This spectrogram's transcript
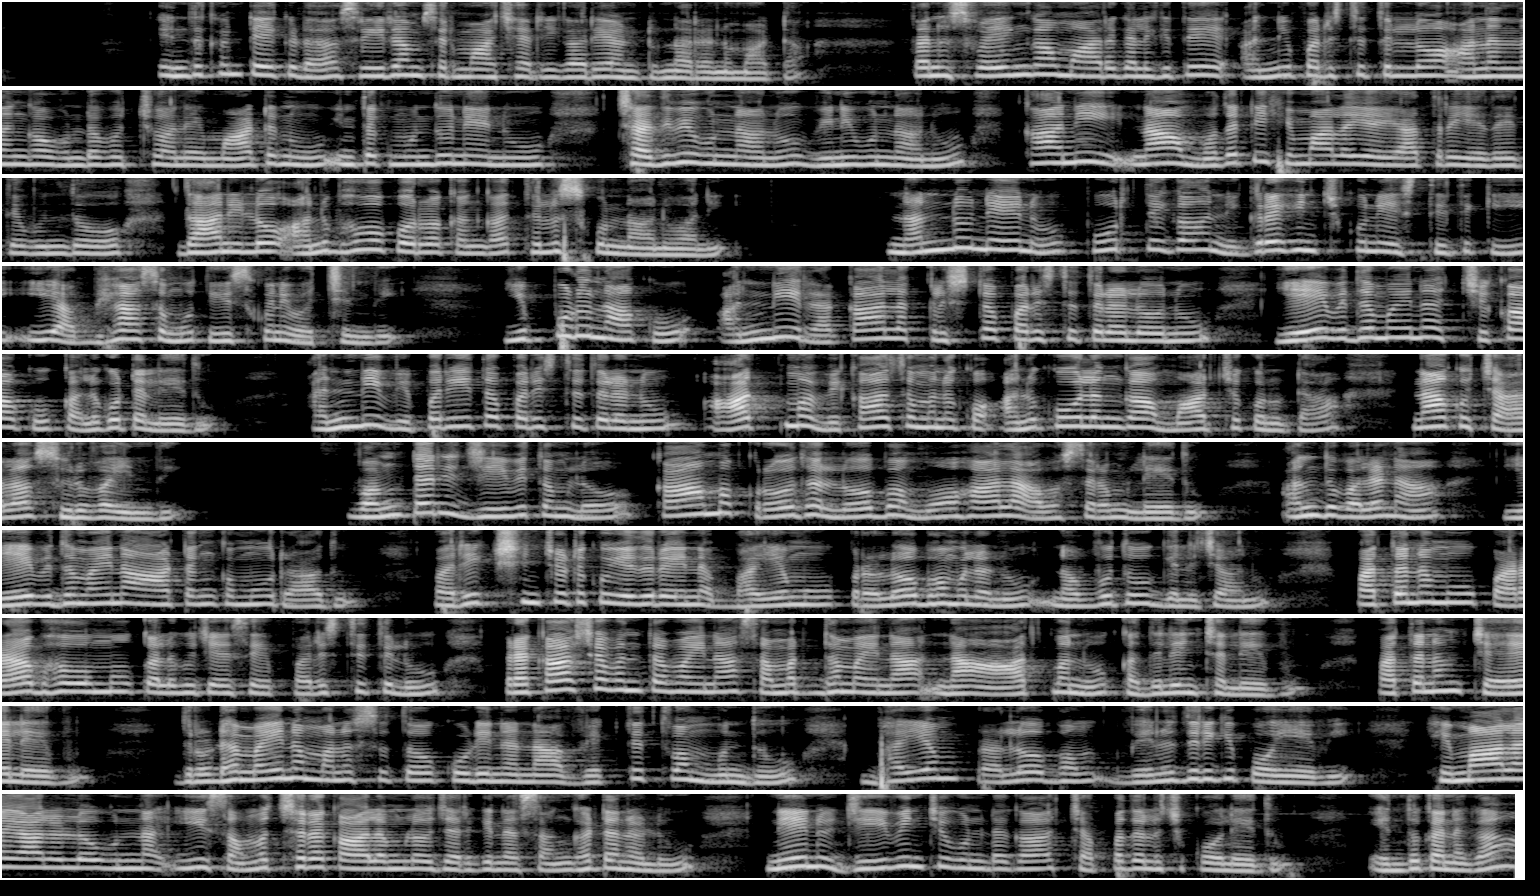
ఎందుకంటే ఇక్కడ శ్రీరామ్ శర్మాచార్య గారే అంటున్నారన్నమాట. తను స్వయంగా మారగలిగితే అన్ని పరిస్థితుల్లో ఆనందంగా ఉండవచ్చు అనే మాటను ఇంతకుముందు నేను చదివి ఉన్నాను విని ఉన్నాను. కానీ నా మొదటి హిమాలయ యాత్ర ఏదైతే ఉందో దానిలో అనుభవపూర్వకంగా తెలుసుకున్నాను అని. నన్ను నేను పూర్తిగా నిగ్రహించుకునే స్థితికి ఈ అభ్యాసము తీసుకుని వచ్చింది. ఇప్పుడు నాకు అన్ని రకాల క్లిష్ట పరిస్థితులలోనూ ఏ విధమైన చికాకు కలుగుటలేదు. అన్ని విపరీత పరిస్థితులను ఆత్మ వికాసమునకు అనుకూలంగా మార్చుకొనుట నాకు చాలా సులువైంది. ఒంటరి జీవితంలో కామ క్రోధ లోభ మోహాల అవసరం లేదు. అందువలన ఏ విధమైన ఆటంకము రాదు. పరీక్షించుటకు ఎదురైన భయము ప్రలోభములను నవ్వుతూ గెలిచాను. పతనము పరాభవము కలుగు చేసే పరిస్థితులు ప్రకాశవంతమైన సమర్థమైన నా ఆత్మను కదిలించలేవు పతనం చేయలేవు. దృఢమైన మనస్సుతో కూడిన నా వ్యక్తిత్వం ముందు భయం ప్రలోభం వెనుదిరిగిపోయేవి. హిమాలయాలలో ఉన్న ఈ సంవత్సర కాలంలో జరిగిన సంఘటనలు నేను జీవించి ఉండగా చెప్పదలుచుకోలేదు. ఎందుకనగా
